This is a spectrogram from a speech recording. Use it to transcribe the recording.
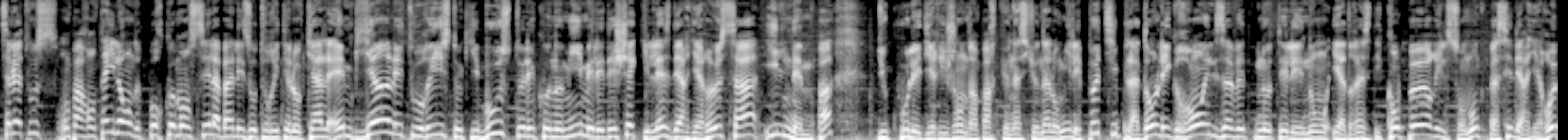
Salut à tous, on part en Thaïlande pour commencer. Là-bas, les autorités locales aiment bien les touristes qui boostent l'économie, mais les déchets qu'ils laissent derrière eux, ça, ils n'aiment pas. Du coup, les dirigeants d'un parc national ont mis les petits plats dans les grands. Ils avaient noté les noms et adresses des campeurs. Ils sont donc passés derrière eux,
